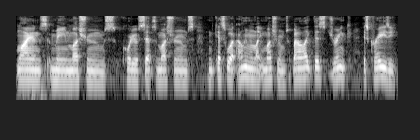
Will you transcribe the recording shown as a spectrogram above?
lion's mane mushrooms, cordyceps mushrooms, and guess what? I don't even like mushrooms, but I like this drink. It's crazy.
